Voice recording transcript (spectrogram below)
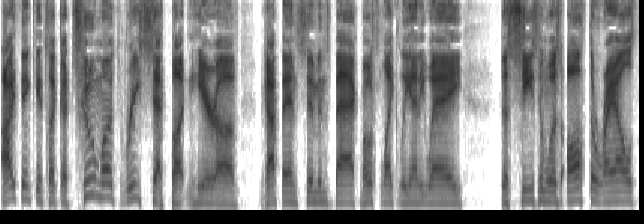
I think it's like a two month reset button here of we got Ben Simmons back, most likely anyway. The season was off the rails.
